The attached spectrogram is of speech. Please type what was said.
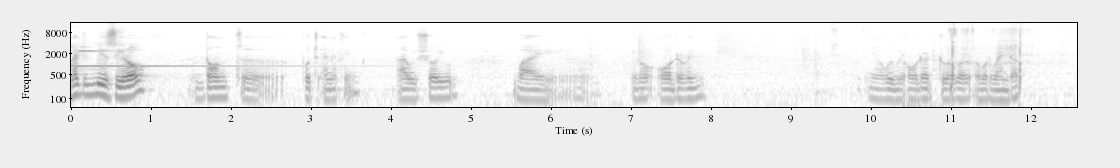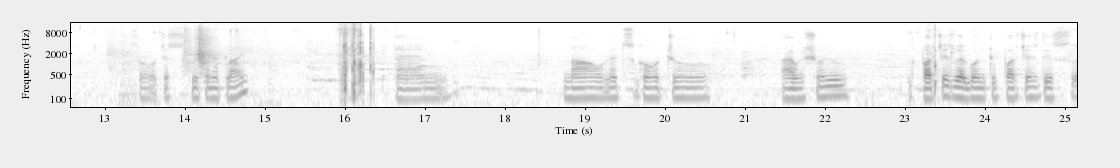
Let it be zero. Don't uh, put anything I will show you by you know ordering. You know we will order to our, our vendor. So just click on apply. And now let's go to I will show you the purchase. We are going to purchase this uh,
